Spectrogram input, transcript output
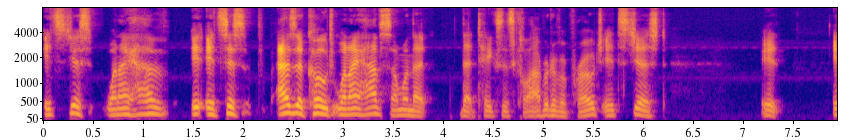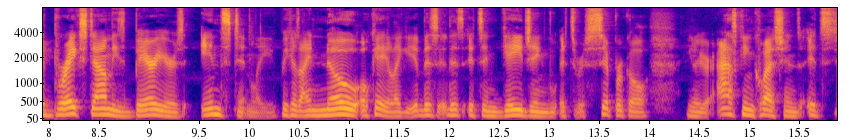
it's just when i have it, it's just as a coach when i have someone that that takes this collaborative approach it's just it it breaks down these barriers instantly because I know okay like this this it's engaging it's reciprocal you know you're asking questions it's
